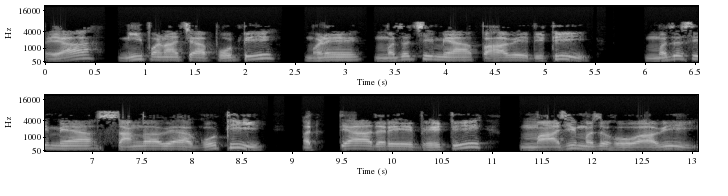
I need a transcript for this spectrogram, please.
तया मीपणाच्या पोटी म्हणे मजची म्या पहावे दिठी. मजसी म्या सांगाव्या गोठी अत्यादरे भेटी माझी मज होवावी.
